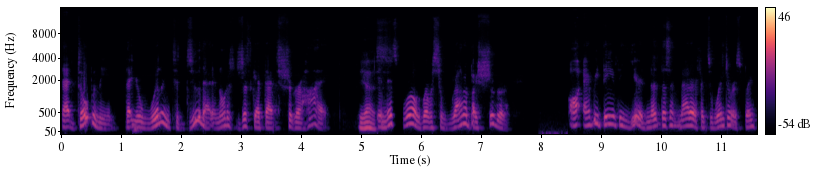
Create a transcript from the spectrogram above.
that dopamine that you're willing to do that in order to just get that sugar high? Yes. In this world where we're surrounded by sugar all, every day of the year, no- it doesn't matter if it's winter or spring,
